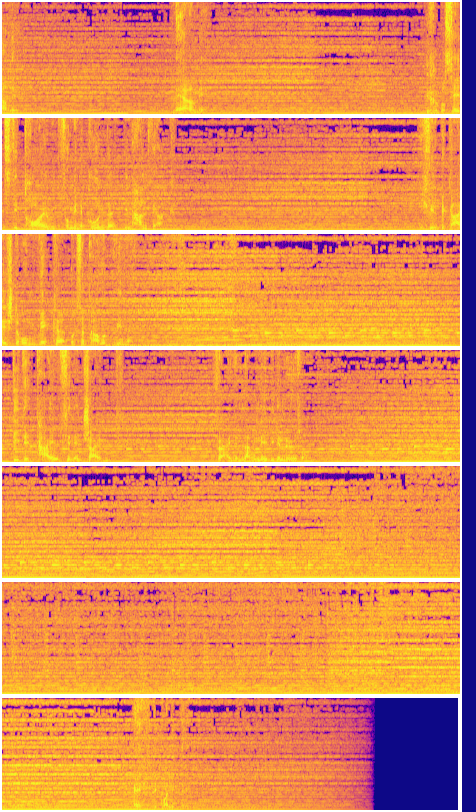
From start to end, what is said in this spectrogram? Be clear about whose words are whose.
Speaker 1: Erde. Wärme. Ich übersetze die Träume von meinen Kunden in Handwerk. Ich will Begeisterung wecken und Vertrauen gewinnen. Die Details sind entscheidend für eine langlebige Lösung. echte kwaliteit.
